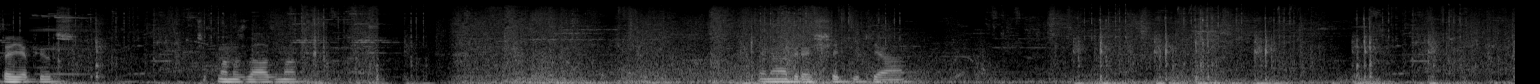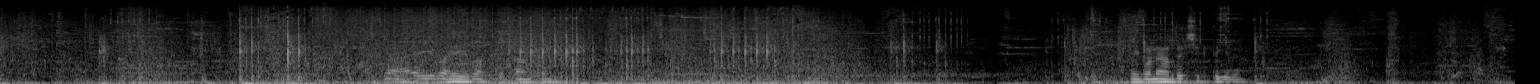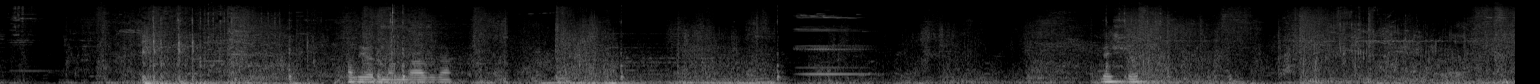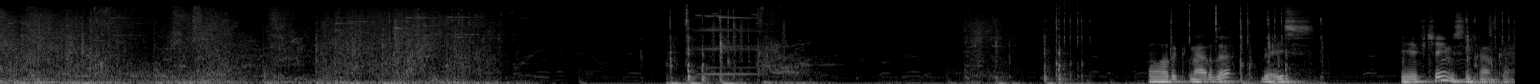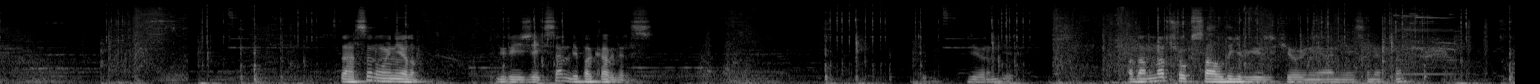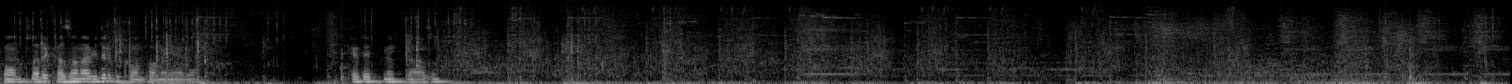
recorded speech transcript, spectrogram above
Overstay yapıyoruz. Çıkmamız lazım abi. Fena bir eşeklik ya. Ya eyvah eyvah be kanka. Ego nerede çıktı gibi. Alıyordum onu da. Beş yok. Tarık nerede? Base. AFK misin kanka? İstersen oynayalım. Yürüyeceksen bir bakabiliriz. Gidiyorum geri. Adamlar çok saldı gibi gözüküyor oyunu ya niyeyse netten. Kompları kazanabilir bir komp ama yine de. Dikkat etmek lazım.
